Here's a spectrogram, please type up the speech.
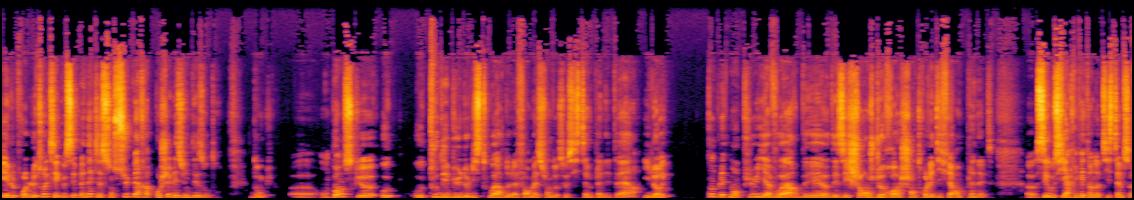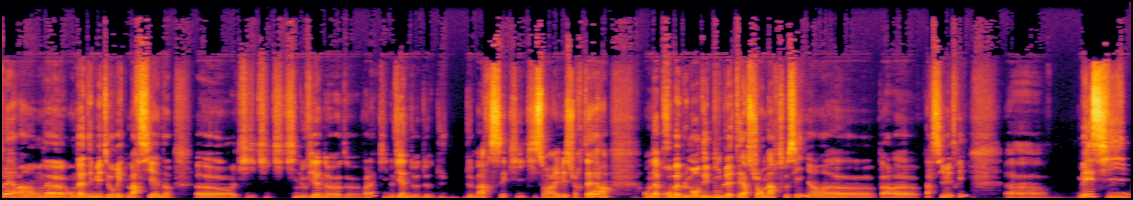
et le, le truc c'est que ces planètes, elles sont super rapprochées les unes des autres. Donc euh, on pense que au, au tout début de l'histoire de la formation de ce système planétaire, il aurait complètement pu y avoir des, des échanges de roches entre les différentes planètes. Euh, c'est aussi arrivé dans notre système solaire. Hein. On, a, des météorites martiennes euh, qui, nous viennent, de, Mars et qui, sont arrivés sur Terre. On a probablement des bouts de la Terre sur Mars aussi, hein, euh, par, par symétrie. Euh, mais si,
